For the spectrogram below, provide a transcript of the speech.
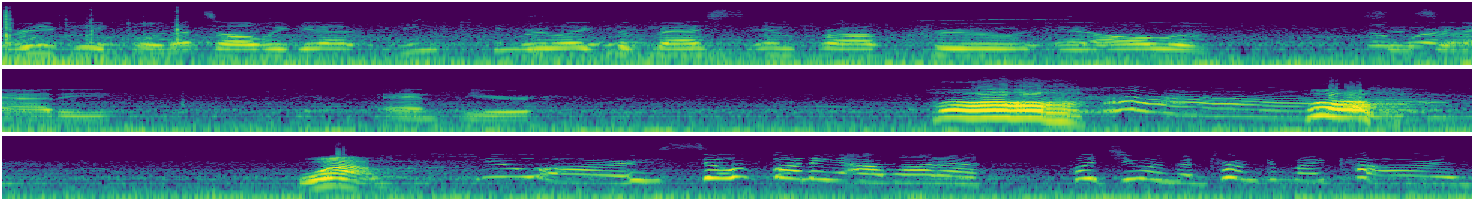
Three people. That's all we get. We're like the best improv crew in all of Cincinnati and here. Oh! Ah. oh! Wow. You are so funny. I want to put you in the trunk of my car and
